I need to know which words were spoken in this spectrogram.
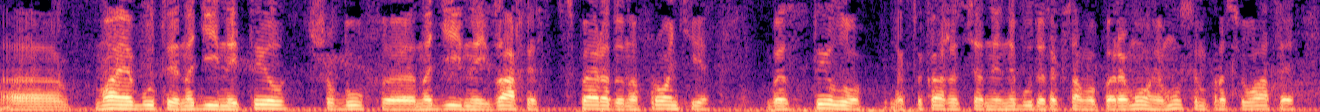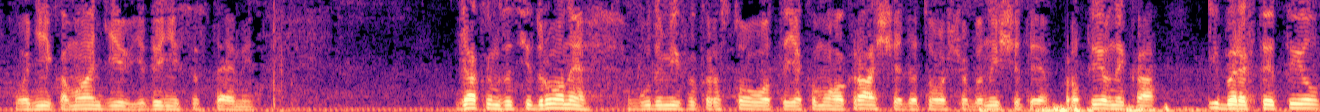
Е, Має бути надійний тил, щоб був е, надійний захист спереду на фронті. Без тилу, як то кажеться, не не буде так само перемоги. Мусимо працювати в одній команді, в єдиній системі. Дякуємо за ці дрони. Будемо їх використовувати якомога краще для того, щоб нищити противника і берегти тил,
